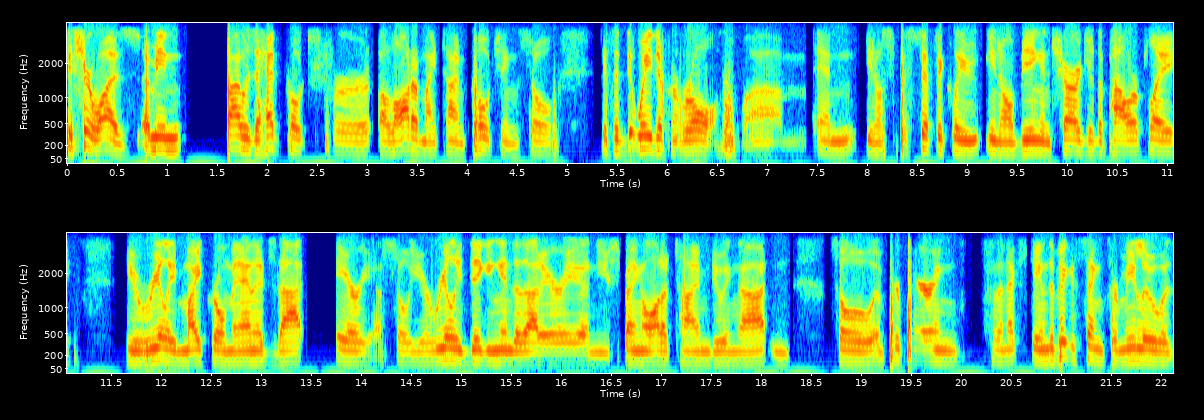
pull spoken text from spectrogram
It sure was. I mean, I was a head coach for a lot of my time coaching, so it's a way different role. Um, and you know, specifically, you know, being in charge of the power play, you really micromanage that area. So you're really digging into that area and you're spending a lot of time doing that. And so in preparing for the next game, the biggest thing for me, Lou, was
